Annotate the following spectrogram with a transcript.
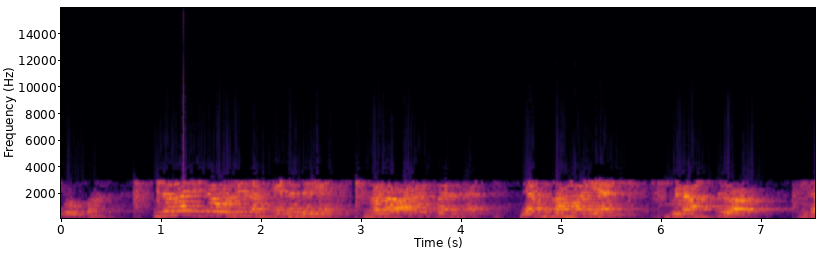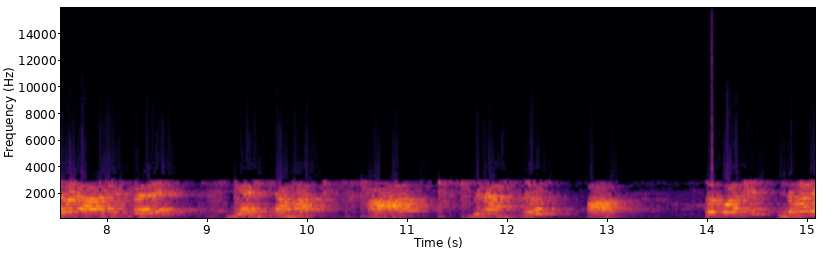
ப்ரூவ் பண்ணணும் இந்த மாதிரி உடனே நமக்கு என்ன தெரியும்? இதோட ஆர்டர் பேர் என்ன? M comma N belongs to R இதோட order pair N comma R belongs to R so போது இந்த மாதிரி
